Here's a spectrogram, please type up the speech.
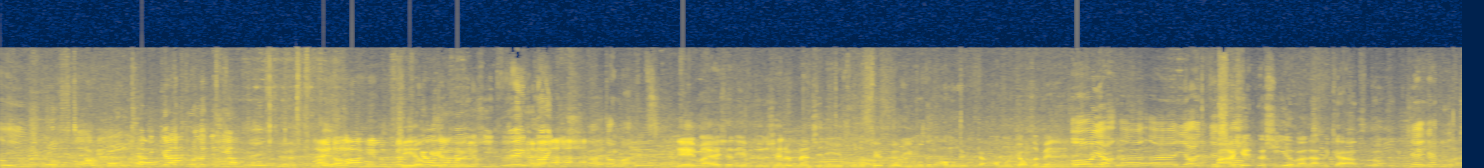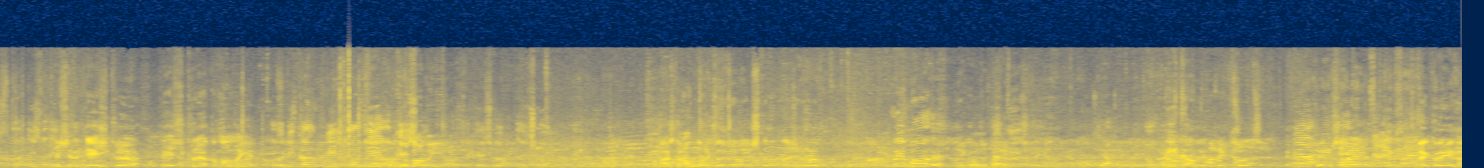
Die kaart kon ik zien. Nee, nog lang niet, maar Zie je ook ik even kan voor- niet zien, vanwege bandjes. Kom maar. Nee, maar hij zegt, even, er zijn ook mensen die voor de VIP hebben, die moeten de andere, andere kant naar binnen. Oh ja, eh, eh, ja. Maar als je, dat zie je wel aan de kaart, toch? Nee, dat heb ik. Is dat, is, Dus deze kleur, deze kleur, kom allemaal hier. oh, die kan, die komt hier? Oké, is Kom goed. maar hier. Oké. Is goed. Maar als de andere kleur is, dan... Goedemorgen. Ik wil erbij. Ja, kant. Goed. Mijn collega.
